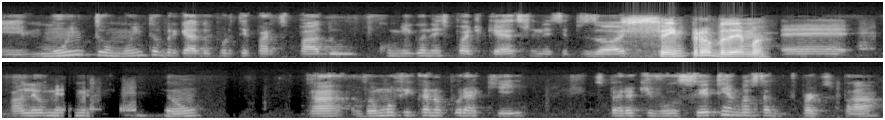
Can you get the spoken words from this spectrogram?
é, muito, muito obrigado por ter participado comigo nesse podcast, nesse episódio. Sem problema. É, valeu mesmo, então, tá? Vamos ficando por aqui. Espero que você tenha gostado de participar.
